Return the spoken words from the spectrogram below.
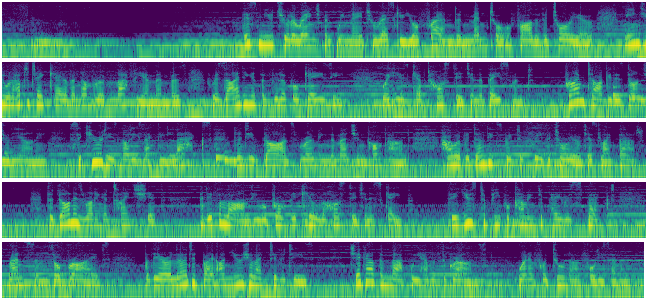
Mm. This mutual arrangement we made to rescue your friend and mentor, Father Vittorio, means you will have to take care of a number of mafia members residing at the Villa Borghese, where he is kept hostage in the basement. Prime target is Don Giuliani. Security is not exactly lax, plenty of guards roaming the mansion compound. However, don't expect to free Vittorio just like that. The Don is running a tight ship, and if alarmed, he will probably kill the hostage and escape. They're used to people coming to pay respect, ransoms or bribes, but they are alerted by unusual activities. Check out the map we have of the grounds. Buena Fortuna, 47.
